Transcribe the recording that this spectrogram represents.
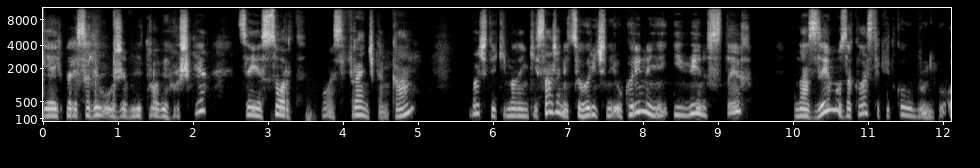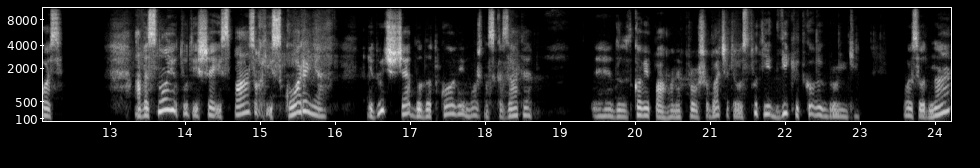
Я їх пересадив уже в літрові горшки. Це є сорт ось French Cancan. Бачите, який маленький саджанець, цьогорічний укорінений, і він встиг на зиму закласти квіткову бруньку. Ось. А весною тут іще із пазух, із кореня ідуть ще додаткові, можна сказати, е, додаткові пагони. Прошу, бачите, ось тут є дві квіткових бруньки. Ось одна,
